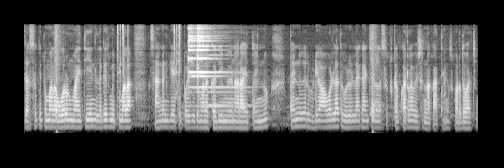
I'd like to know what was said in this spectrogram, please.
जसं की तुम्हाला वरून माहिती येईल लगेच मी तुम्हाला सांगेन की याचे पैसे तुम्हाला कधी मिळणार आहेत त्यांनो त्यांनो जर व्हिडिओ आवडला तर व्हिडिओ लाईक आणि चॅनलला सबस्क्राईब करायला विसरू नका. थँक्स फॉर द वॉचिंग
